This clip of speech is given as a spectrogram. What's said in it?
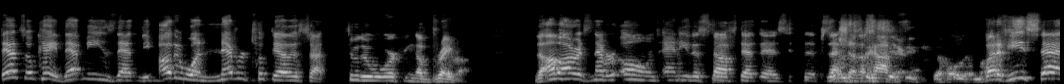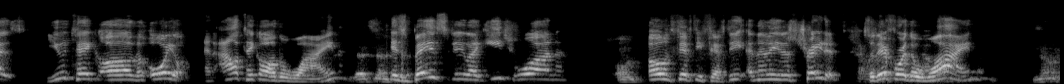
That's okay. That means that the other one never took the other side through the working of Brera. The Amaretz never owned any of the stuff that is the possession of the Chaver. Specific, the whole amount. But if he says, you take all the oil and I'll take all the wine, That's it's basically like each one owned. owns 50 50 and then they just trade it. So therefore, the wine No.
